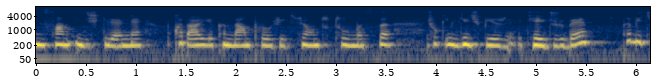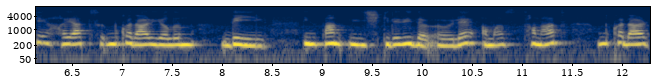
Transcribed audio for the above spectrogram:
insan ilişkilerine bu kadar yakından projeksiyon tutulması çok ilginç bir tecrübe. Tabii ki hayat bu kadar yalın değil. İnsan ilişkileri de öyle ama sanat bu kadar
